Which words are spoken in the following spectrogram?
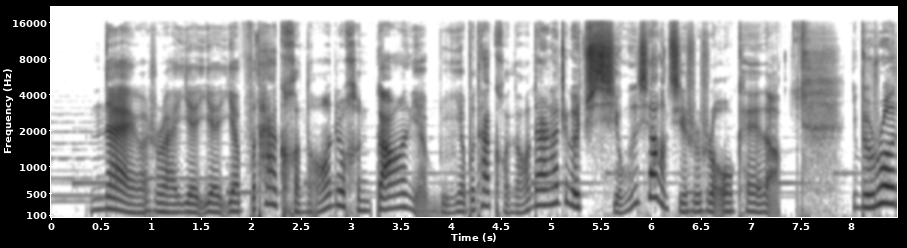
那个是吧？也也也不太可能，就很刚，也也不太可能。但是她这个形象其实是 OK 的。你比如说，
